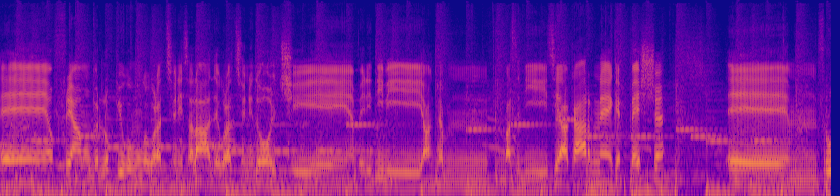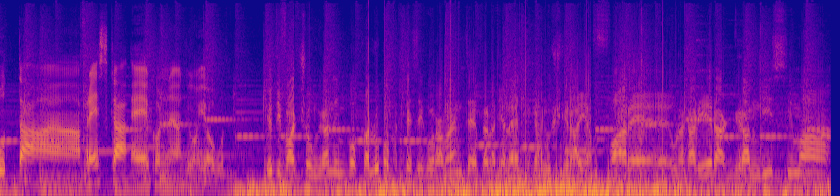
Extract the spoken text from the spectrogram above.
e offriamo per lo più comunque colazioni salate, colazioni dolci, aperitivi anche mm, a base di sia carne che pesce, e, mm, frutta fresca e con, anche con yogurt. Io ti faccio un grande in bocca al lupo perché sicuramente per la dialettica riuscirai a fare eh, una carriera grandissima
